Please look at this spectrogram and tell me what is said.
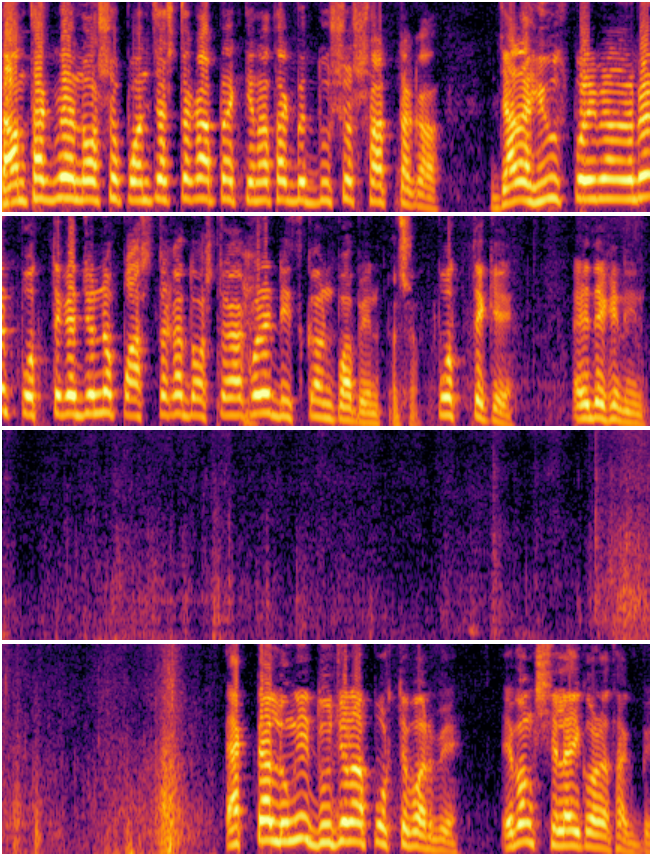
দাম থাকবে নশো পঞ্চাশ টাকা আপনার কেনা থাকবে দুশো ষাট টাকা। যারা হিউজ পরিমাণ নেবেন প্রত্যেকের জন্য পাঁচ টাকা দশ টাকা করে ডিসকাউন্ট পাবেন। আচ্ছা। প্রত্যেকে। এই দেখে নিন। একটা লুঙ্গি দুজনা পরতে পারবে এবং সেলাই করা থাকবে।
